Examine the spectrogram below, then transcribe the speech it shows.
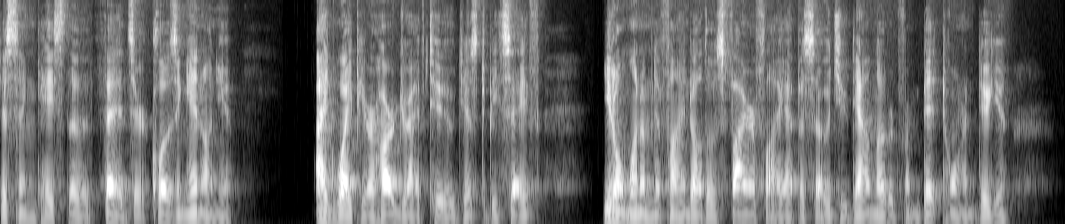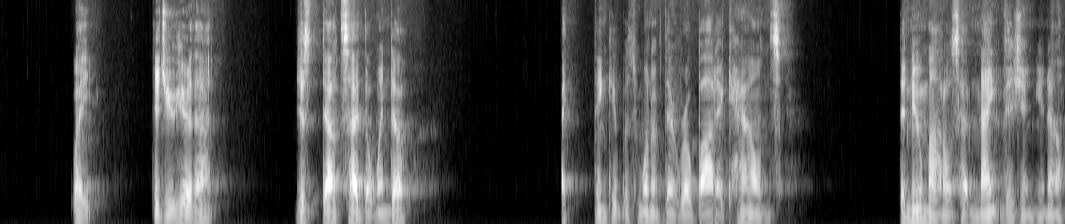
just in case the feds are closing in on you. I'd wipe your hard drive too, just to be safe. You don't want them to find all those Firefly episodes you downloaded from BitTorrent, do you? Wait, did you hear that? Just outside the window? I think it was one of their robotic hounds. The new models have night vision, you know.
